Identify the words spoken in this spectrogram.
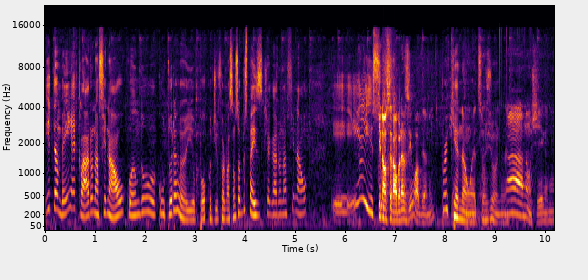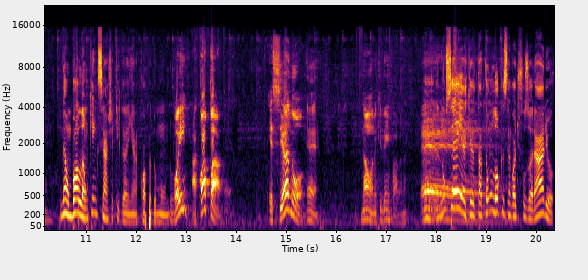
E também, é claro, na final, quando cultura e um pouco de informação sobre os países que chegaram na final. E é isso. Que não será o Brasil, obviamente. Por que não, Edson Júnior? Ah, não chega, né? Não, bolão, quem que você acha que ganha a Copa do Mundo? Oi? A Copa? Esse ano? É. Não, ano que vem fala, né? É, não sei, é que tá tão louco esse negócio de fuso horário.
